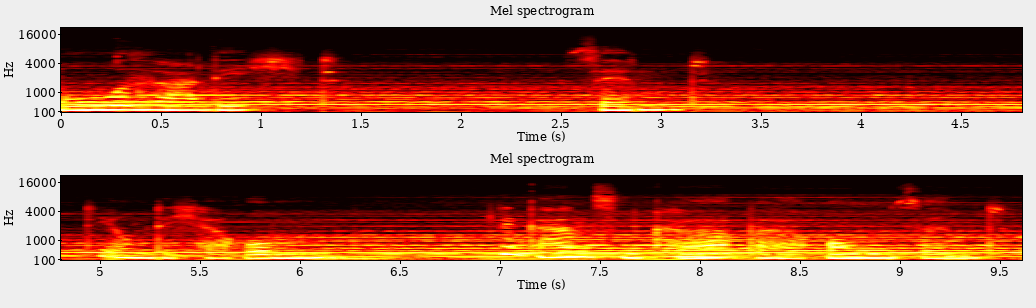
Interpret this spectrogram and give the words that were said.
Rosa Licht sind, die um dich herum, den ganzen Körper herum sind.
